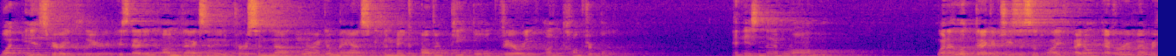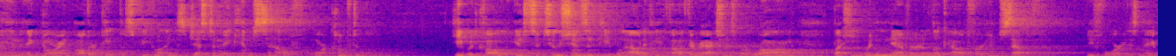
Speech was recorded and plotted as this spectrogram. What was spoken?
What is very clear is that an unvaccinated person not wearing a mask can make other people very uncomfortable. And isn't that wrong? When I look back at Jesus' life, I don't ever remember him ignoring other people's feelings just to make himself more comfortable. He would call institutions and people out if he thought their actions were wrong, but he would never look out for himself before his neighbor.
